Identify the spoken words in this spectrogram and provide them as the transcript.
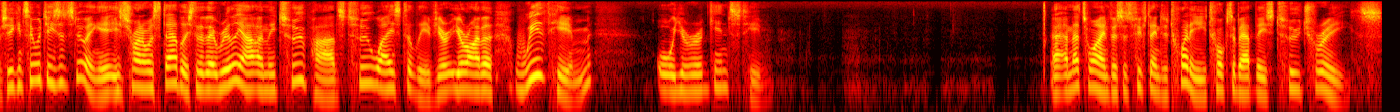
So you can see what Jesus is doing. He's trying to establish that there really are only two paths, two ways to live. You're, you're either with him or you're against him. And that's why in verses 15 to 20 he talks about these two trees.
